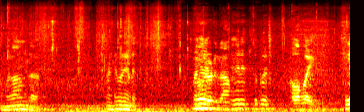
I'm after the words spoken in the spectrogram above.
എന്നോട് അടിപൊളിയുണ്ട്. എങ്ങനെ? സൂപ്പർ. ഇല്ല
